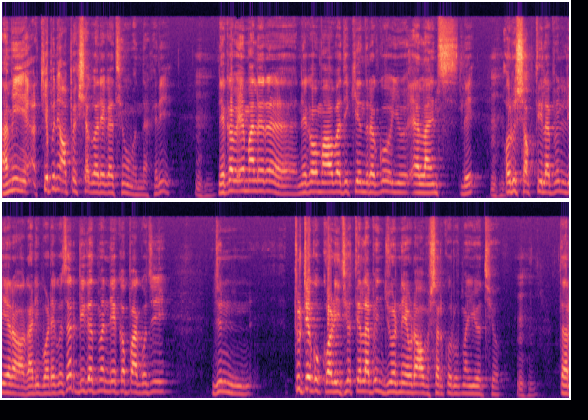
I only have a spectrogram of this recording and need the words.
हामी के पनि अपेक्षा गरेका थियौँ भन्दाखेरि नेकपा एमाले र नेकपा माओवादी केन्द्रको यो एलायन्सले अरू शक्तिलाई पनि लिएर अगाडि बढेको छ। र विगतमा नेकपाको चाहिँ जुन टुटेको कडी थियो त्यसलाई पनि जोड्ने एउटा अवसरको रूपमा यो थियो। तर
